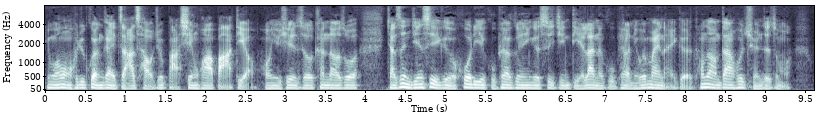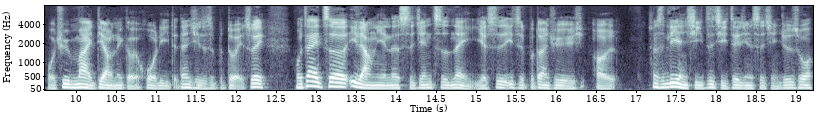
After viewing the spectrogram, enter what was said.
你往往会去灌溉杂草，就把鲜花拔掉。哦，有些时候看到说，假设你今天是一个有获利的股票，跟一个是已经跌烂的股票，你会卖哪一个？通常大家会选择什么？我去卖掉那个获利的，但其实是不对。所以我在这一两年的时间之内，也是一直不断去呃，算是练习自己这件事情，就是说。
